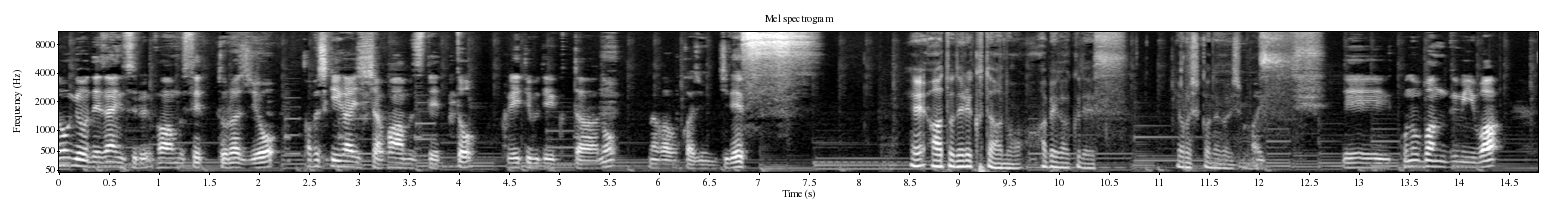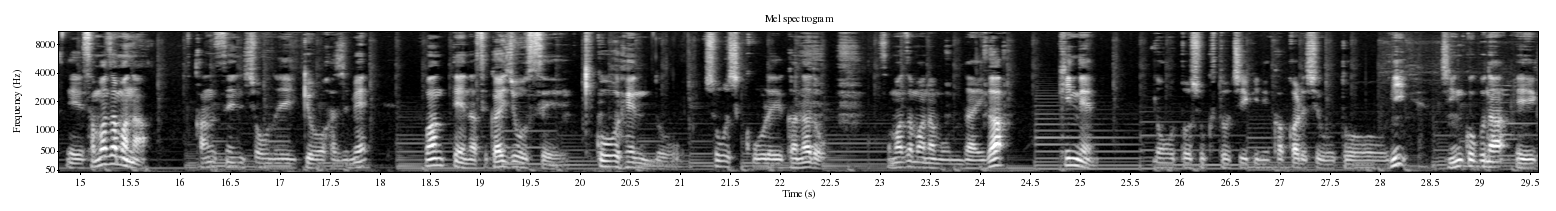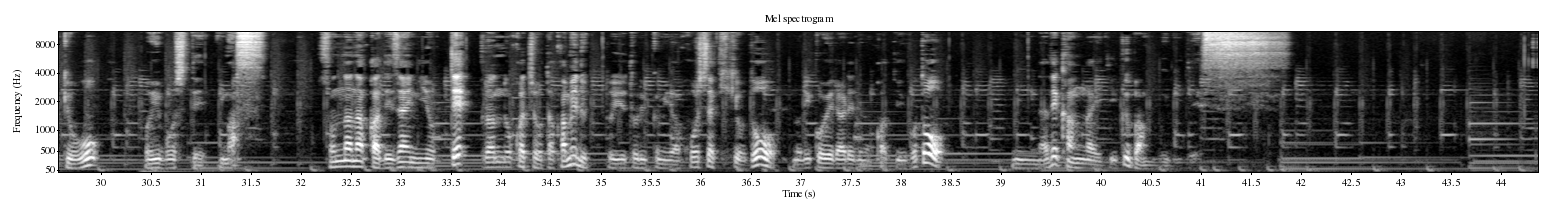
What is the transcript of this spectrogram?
農業をデザインするファームステッドラジオ、株式会社ファームステッド、クリエイティブディレクターの長岡純一です。えアートディレクターの阿部学です。よろしくお願いします。えーこの番組は、えー様々な感染症の影響をはじめ、不安定な世界情勢、気候変動、少子高齢化など、様々な問題が近年、農と食と地域に関わる仕事に深刻な影響を及ぼしています。そんな中、デザインによってブランド価値を高めるという取り組みは、こうした危機をどう乗り越えられるのかということを、みんなで考えていく番組です。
